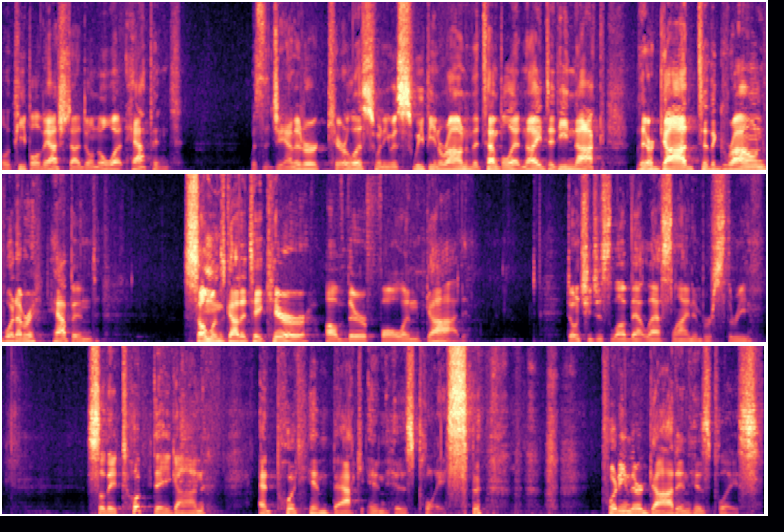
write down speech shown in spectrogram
Well, the people of Ashdod don't know what happened. Was the janitor careless when he was sweeping around in the temple at night? Did he knock their God to the ground? Whatever happened, someone's got to take care of their fallen God. Don't you just love that last line in verse 3? So they took Dagon and put him back in his place, putting their God in his place.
